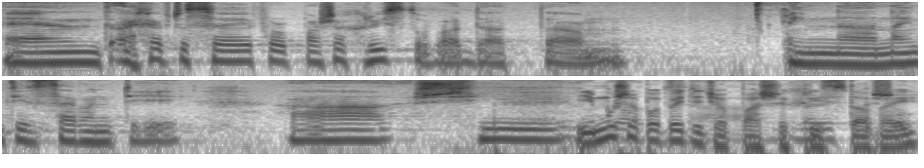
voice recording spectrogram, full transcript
And I have to say for Pasha Christova that um, in 1970 uh, i muszę powiedzieć o Paszy Chrystowej,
